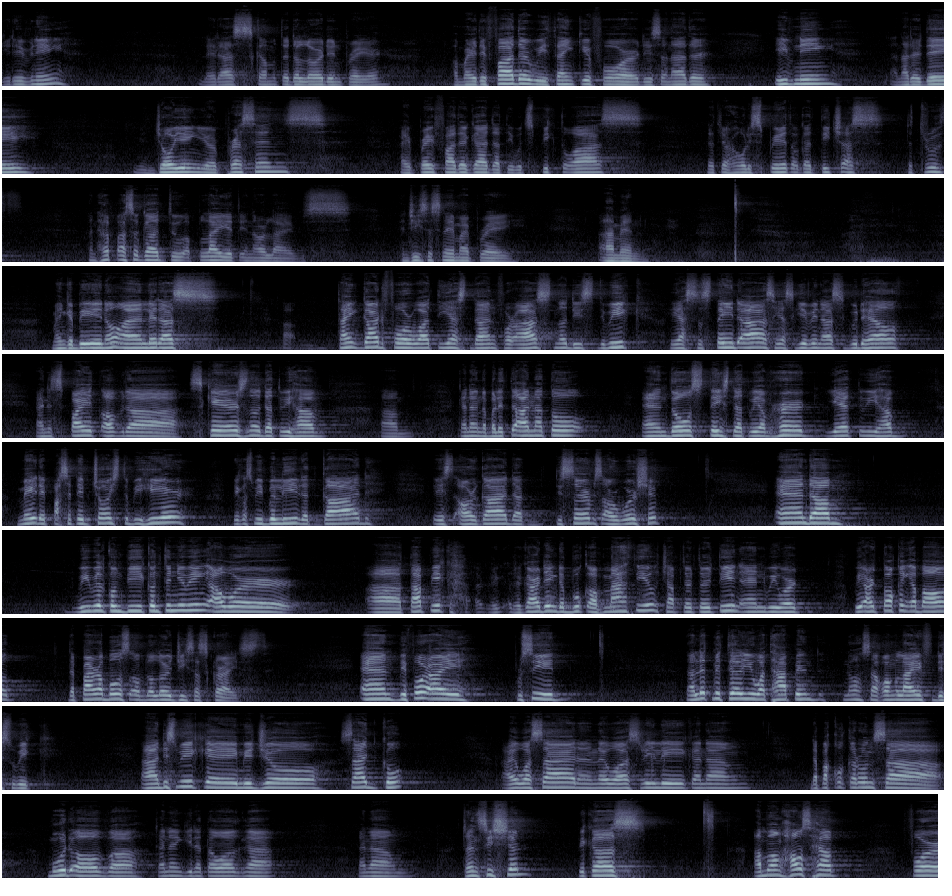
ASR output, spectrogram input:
Good evening. Let us come to the Lord in prayer. Almighty Father, we thank you for this another evening, another day, enjoying your presence. I pray, Father God, that you would speak to us, that your Holy Spirit, oh God, teach us the truth and help us, oh God, to apply it in our lives. In Jesus' name I pray. Amen. May gabi, no? And let us uh, thank God for what He has done for us no, this week. He has sustained us, He has given us good health. And in spite of the scares no, that we have, um, kanang nabalitaan na to, and those things that we have heard, yet we have made a positive choice to be here because we believe that God is our God that deserves our worship. And um, we will be continuing our uh, topic regarding the book of Matthew, chapter 13, and we were we are talking about the parables of the Lord Jesus Christ. And before I proceed, now let me tell you what happened no, sa akong life this week. Uh, this week, eh, medyo sad ko. I was sad and I was really kanang napako karon sa mood of uh, kanang ginatawag nga kanang transition because among house help for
